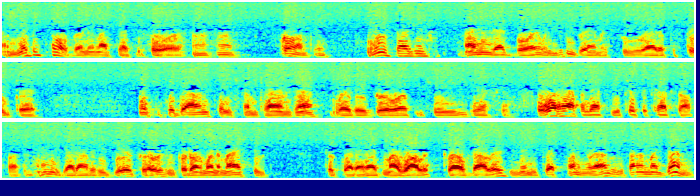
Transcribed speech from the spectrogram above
I never saw Vernon like that before. Uh-huh. Go on, please. You know, Sergeant, I knew that boy when he was in grammar school right up the street there. Makes you sit down and think sometimes, huh? Where they grow up and change. Yes, sir. Well, what happened after you took the cuffs off of him? Then he got out of his jail clothes and put on one of my suits. Took what I had in my wallet, twelve dollars, and then he kept running around and he found my gun.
